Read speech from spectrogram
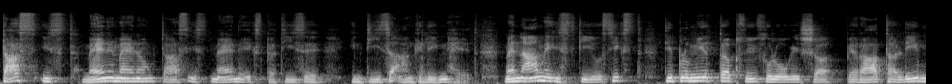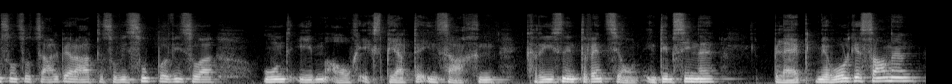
das ist meine Meinung, das ist meine Expertise in dieser Angelegenheit. Mein Name ist Geo Sixt, diplomierter psychologischer Berater, Lebens- und Sozialberater sowie Supervisor und eben auch Experte in Sachen Krisenintervention. In dem Sinne, bleibt mir wohlgesonnen,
